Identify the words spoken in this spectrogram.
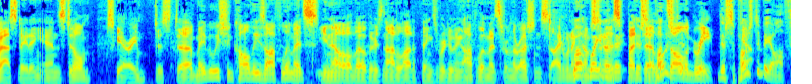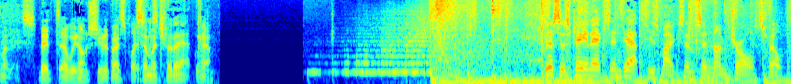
fascinating and still scary. Just uh, maybe we should call these off limits. You know, although there's not a lot of things we're doing off limits from the Russian side when well, it comes well, to know, this. They're, but they're uh, let's all agree they're supposed yeah, to be off limits. That uh, we don't shoot at but these places. So much for that. Yeah. This is KNX In Depth. He's Mike Simpson. I'm Charles Feldman.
